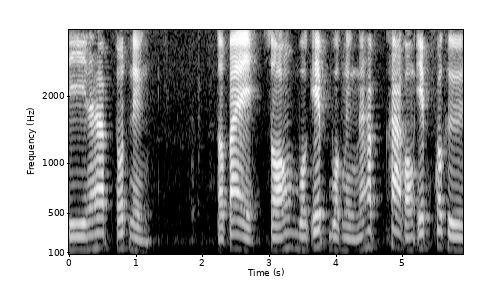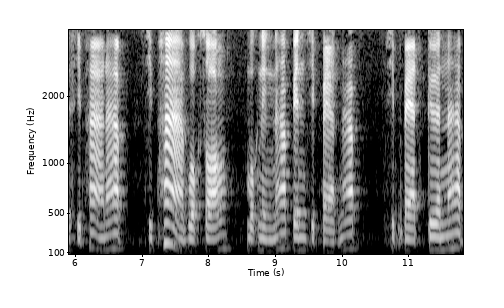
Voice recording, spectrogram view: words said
d นะครับ ทด 1 ต่อไป 2 บวก f บวก 1 นะครับ ค่าของ f ก็คือ 15 นะครับ 15 บวก 2 บวก 1 นะครับ เป็น 18 นะครับ 18 เกินนะครับ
